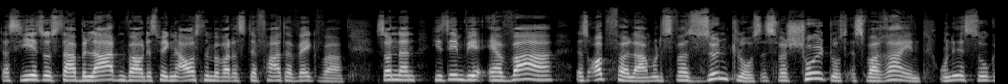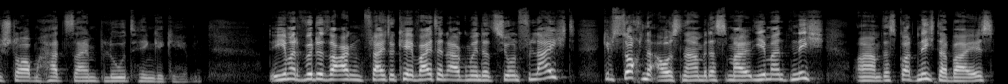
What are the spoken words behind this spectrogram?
dass Jesus da beladen war und deswegen eine Ausnahme war, dass der Vater weg war, sondern hier sehen wir, er war das Opferlamm und es war sündlos, es war schuldlos, es war rein und ist so gestorben, hat sein Blut hingegeben. Jemand würde sagen, vielleicht okay, weiter in Argumentation, vielleicht gibt es doch eine Ausnahme, dass mal jemand nicht, ähm, dass Gott nicht dabei ist.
